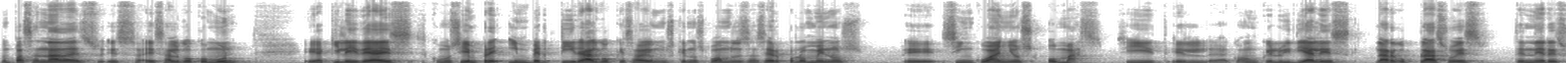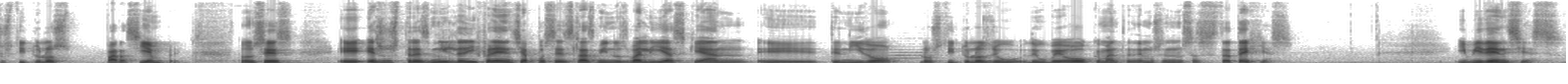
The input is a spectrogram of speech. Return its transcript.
no pasa nada, es, es, algo común. Eh, aquí la idea es, como siempre, invertir algo que sabemos que nos podamos deshacer por lo menos cinco años o más. ¿sí? aunque lo ideal es largo plazo, es tener esos títulos para siempre. Entonces, eh, esos 3.000 de diferencia, pues es las minusvalías que han tenido los títulos de, de VO que mantenemos en nuestras estrategias. Evidencias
